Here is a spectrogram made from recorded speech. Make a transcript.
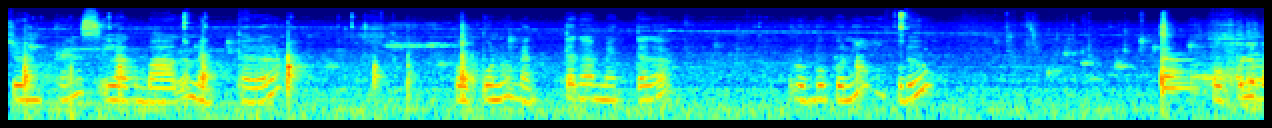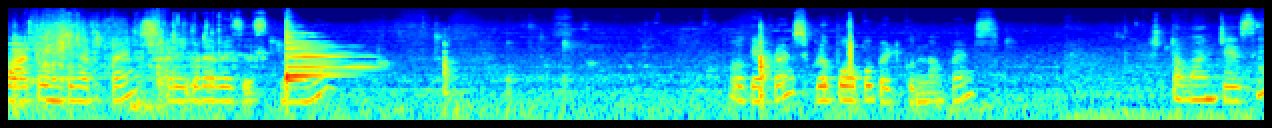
చూడండి ఫ్రెండ్స్ ఇలాగ బాగా మెత్తగా పప్పును మెత్తగా మెత్తగా రుబ్బుకొని ఇప్పుడు పప్పులు వాటర్ ఉంటుంది కదా ఫ్రెండ్స్ అది కూడా వేసేసుకున్నాము ఓకే ఫ్రెండ్స్ ఇప్పుడు పోపు పెట్టుకుందాం ఫ్రెండ్స్. స్టవ్ ఆన్ చేసి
